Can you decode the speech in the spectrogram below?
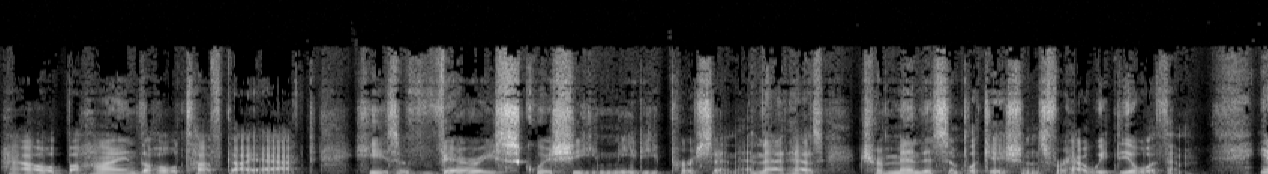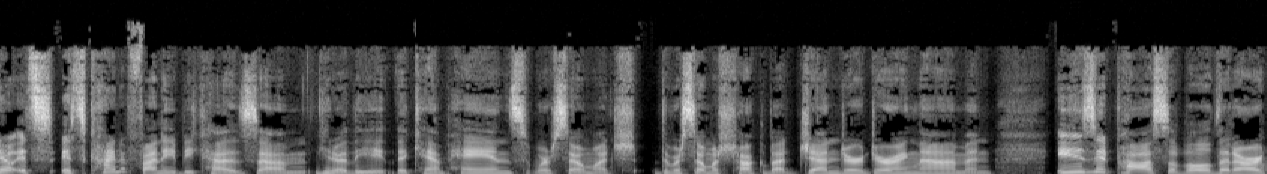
how behind the whole tough guy act, he's a very squishy, needy person. And that has tremendous implications for how we deal with him. You know, it's it's kind of funny because um, you know the the campaigns were so much there was so much talk about gender during them, and is it possible that our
